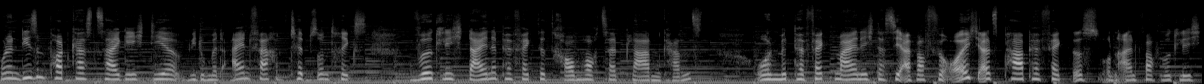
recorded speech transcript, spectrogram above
und in diesem Podcast zeige ich dir, wie du mit einfachen Tipps und Tricks wirklich deine perfekte Traumhochzeit planen kannst. Und mit perfekt meine ich, dass sie einfach für euch als Paar perfekt ist und einfach wirklich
